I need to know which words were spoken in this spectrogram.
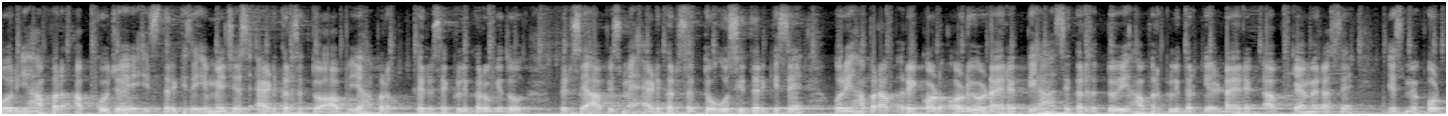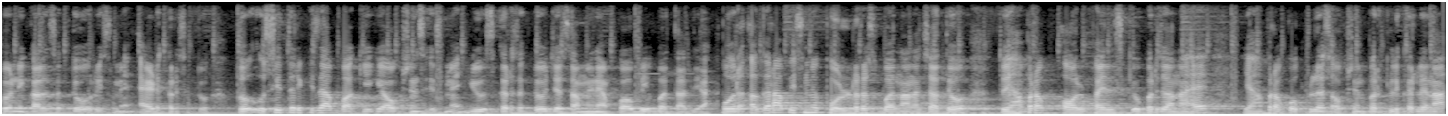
और यहाँ पर आपको जो है इस तरीके से इमेजेस ऐड कर सकते हो। आप यहाँ पर फिर से क्लिक करोगे तो फिर से आप इसमें ऐड कर सकते हो उसी तरीके से और यहाँ पर आप रिकॉर्ड ऑडियो डायरेक्ट यहाँ से कर सकते हो। यहाँ पर क्लिक करके डायरेक्ट आप कैमरा से इसमें फ़ोटो निकाल सकते हो और इसमें ऐड कर सकते हो। तो उसी तरीके से आप बाकी के ऑप्शन इसमें यूज़ कर सकते हो, जैसा मैंने आपको अभी बता दिया। और अगर आप इसमें फोल्डर्स बनाना चाहते हो तो यहाँ पर आप ऑल फाइल्स के ऊपर जाना है। यहाँ पर आपको प्लस ऑप्शन पर क्लिक कर लेना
